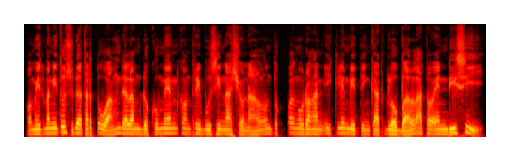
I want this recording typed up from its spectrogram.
Komitmen itu sudah tertuang dalam dokumen kontribusi nasional untuk pengurangan iklim di tingkat global atau NDC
